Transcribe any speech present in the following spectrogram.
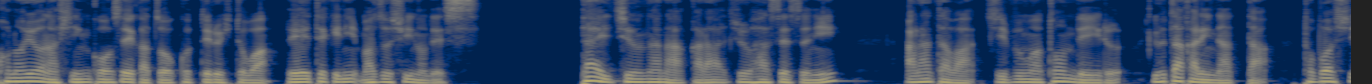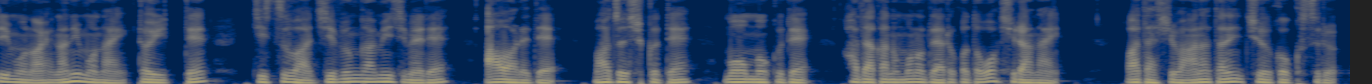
このような信仰生活を送っている人は霊的に貧しいのです。第17から18節に、あなたは自分は飛んでいる、豊かになった、乏しいものは何もないと言って、実は自分が惨めで、哀れで、貧しくて、盲目で、裸のものであることを知らない。私はあなたに忠告する。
